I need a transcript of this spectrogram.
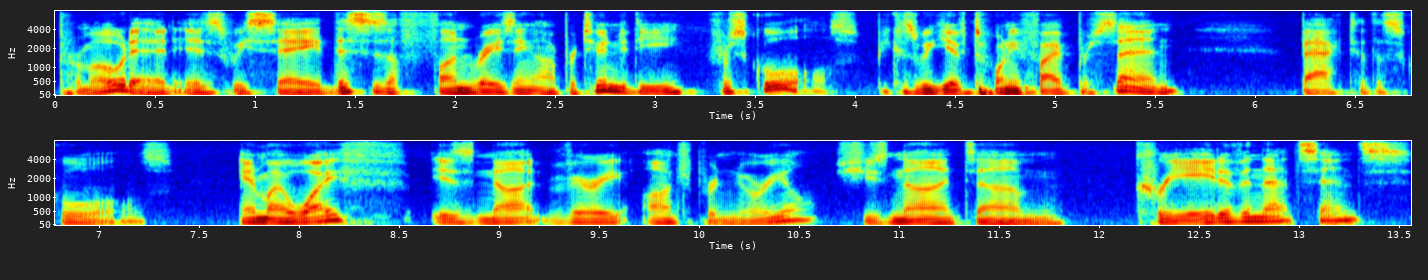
promote it is we say this is a fundraising opportunity for schools because we give 25% back to the schools. And my wife is not very entrepreneurial. She's not um, creative in that sense,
